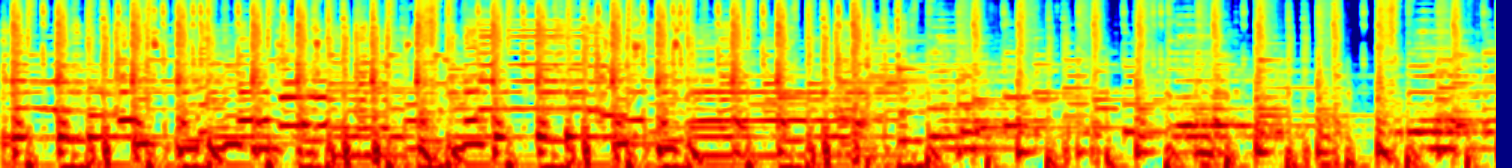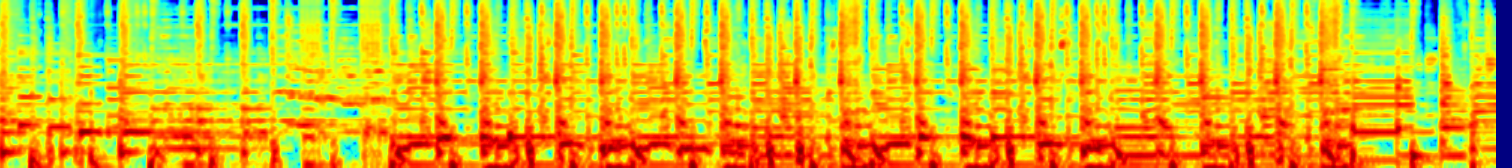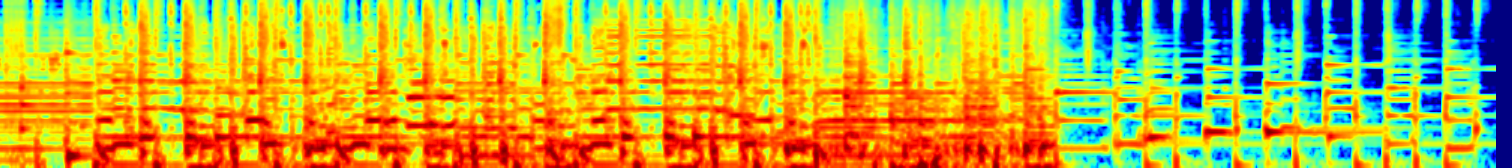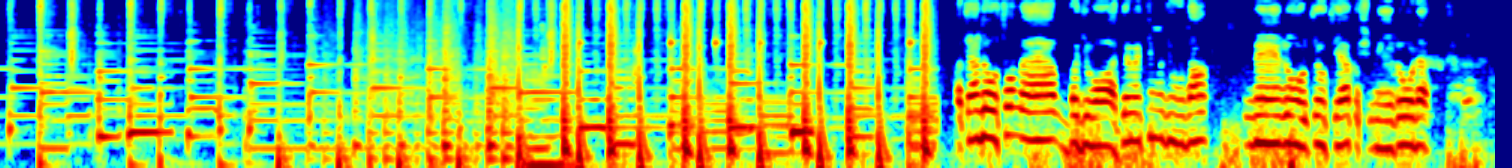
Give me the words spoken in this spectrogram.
ਅੱਛਾ ਦੋਸਤੋ ਮੈਂ ਬਜਵਾਤ ਦੇ ਵਿੱਚ ਮੌਜੂਦ ਹਾਂ। ਮੇਨ ਰੋਡ ਤੇ ਉੱਤੇ ਆ, ਕਸ਼ਮੀਰ ਰੋਡ ਹੈ।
